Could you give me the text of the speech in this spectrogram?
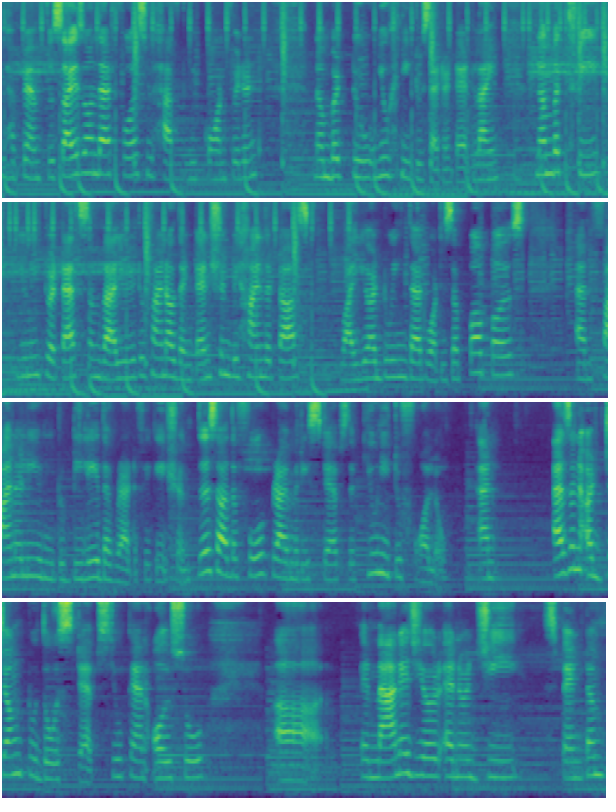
you have to emphasize on that first. You have to be confident. Number two, you need to set a deadline. Number three, you need to attach some value. You need to find out the intention behind the task, why you are doing that, what is the purpose and finally you need to delay the gratification. These are the four primary steps that you need to follow. And as an adjunct to those steps you can also uh, manage your energy spend, them,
